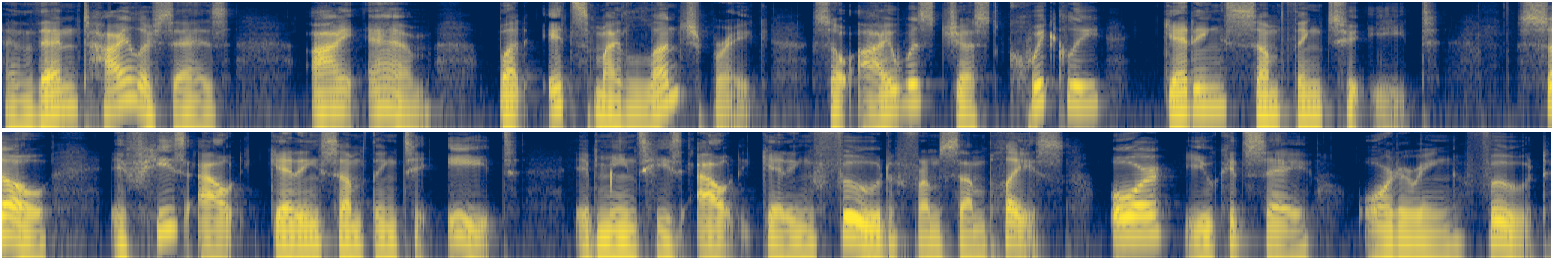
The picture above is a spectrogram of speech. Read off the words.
And then Tyler says, I am, but it's my lunch break, so I was just quickly getting something to eat. So, if he's out getting something to eat, it means he's out getting food from some place. Or you could say ordering food.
